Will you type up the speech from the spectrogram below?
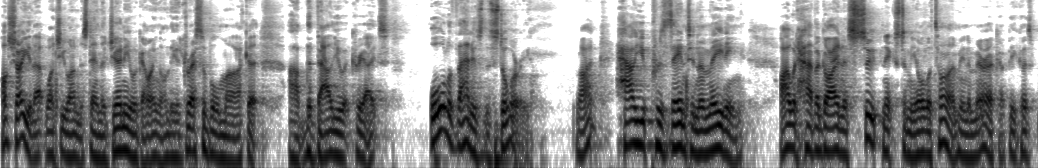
I'll show you that once you understand the journey we're going on, the addressable market, uh, the value it creates. All of that is the story, right? How you present in a meeting, I would have a guy in a suit next to me all the time in America because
